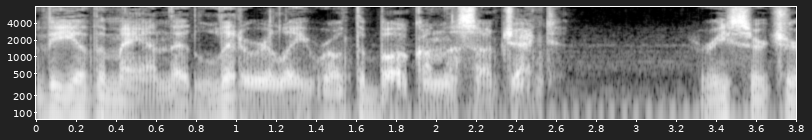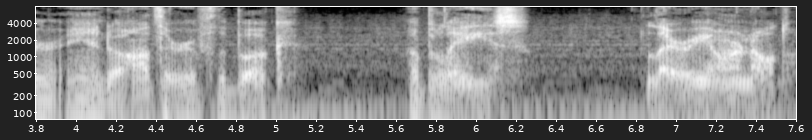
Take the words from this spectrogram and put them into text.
via the man that literally wrote the book on the subject, researcher and author of the book, Ablaze, Larry Arnold.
